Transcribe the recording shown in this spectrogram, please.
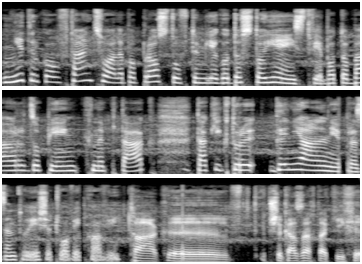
nie tylko w tańcu, ale po prostu w tym jego dostojeństwie, bo to bardzo piękny ptak, taki, który genialnie prezentuje się człowiekowi. Tak, przekazach takich, e,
